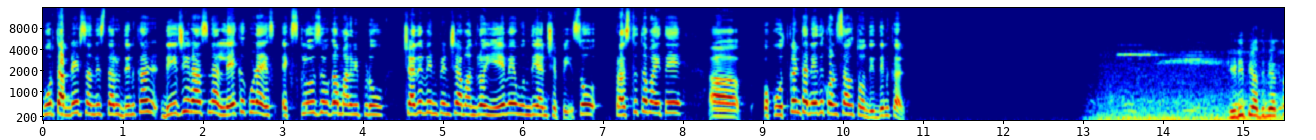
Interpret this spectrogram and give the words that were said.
పూర్తి అప్డేట్స్ అందిస్తారు. దినకర్ డీజీ రాసిన లేఖ కూడా ఎక్స్క్లూజివ్గా మనం ఇప్పుడు చదివి వినిపించాం. అందులో ఏమేమి ఉంది అని చెప్పి. సో ప్రస్తుతం అయితే ఒక ఉత్కంఠ అనేది కొనసాగుతోంది. దినకర్. టీడీపీ అధినేత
